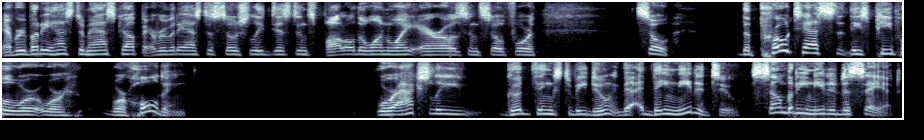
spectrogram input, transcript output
everybody has to mask up, everybody has to socially distance, follow the one way arrows, and so forth. So the protests that these people were were were holding were actually good things to be doing. They needed to. Somebody needed to say it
